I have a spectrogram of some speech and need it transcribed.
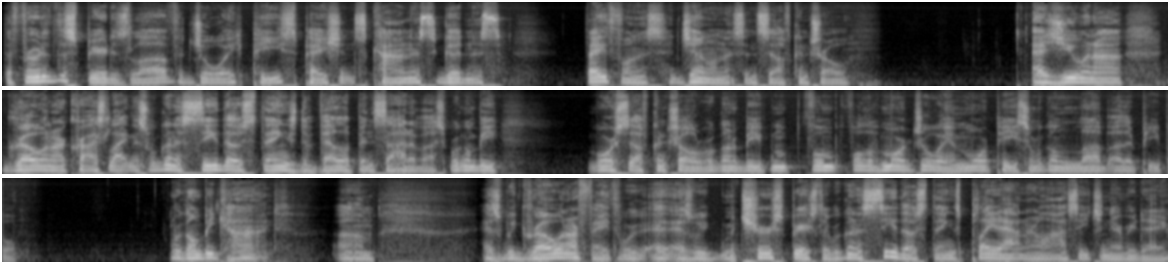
The fruit of the Spirit is love, joy, peace, patience, kindness, goodness, faithfulness, gentleness, and self control. As you and I grow in our Christ likeness, we're going to see those things develop inside of us. We're going to be more self controlled. We're going to be full, full of more joy and more peace, and we're going to love other people we're going to be kind. Um, as we grow in our faith, as we mature spiritually, we're going to see those things played out in our lives each and every day.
